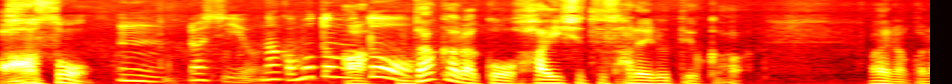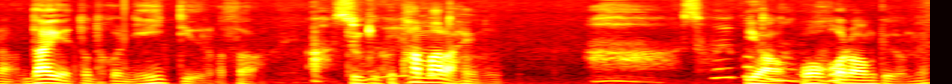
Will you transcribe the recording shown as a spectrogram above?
ああそう。うんらしいよ。なんかもともあとだからこう排出されるっていうかあれなんかなダイエットとかにいいっていうのはさ結局たまらへん。ああそういうこいやとなの分からんけどね。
